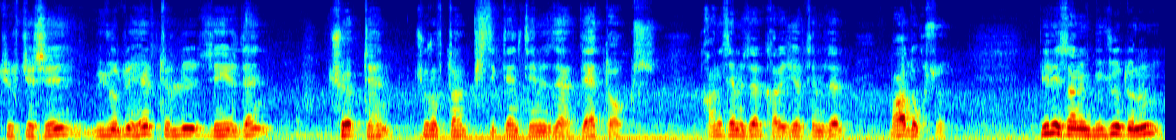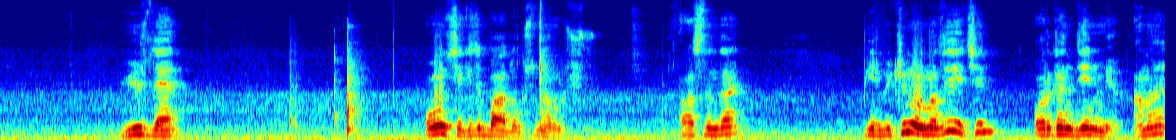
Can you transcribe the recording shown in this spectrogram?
Türkçesi vücudu her türlü zehirden, çöpten, çuruftan, pislikten temizler. Detoks. Kanı temizler, karaciğer temizler, bağ dokusu. Bir insanın vücudunun yüzde 18'i bağ dokusundan oluşur. Aslında bir bütün olmadığı için organ denmiyor. Ama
